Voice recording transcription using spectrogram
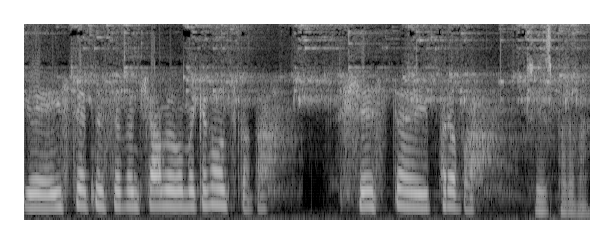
Е, истетне се венчаме во македонската. Шеста и прва. 61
